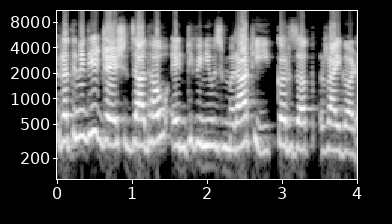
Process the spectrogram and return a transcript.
प्रतिनिधी जयेश जाधव एनटीव्ही न्यूज मराठी कर्जत रायगड.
